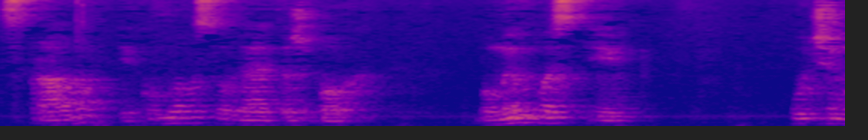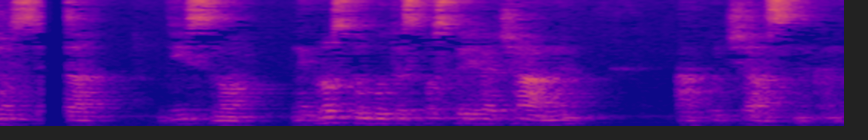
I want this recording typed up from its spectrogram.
справа, яку благословляє теж Бог. Бо ми в пласті учимося дійсно не просто бути спостерігачами, а учасниками.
